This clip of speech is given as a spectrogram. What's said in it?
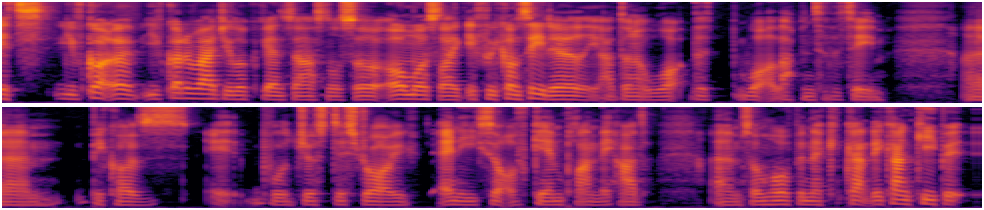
it's you've got to you've got to ride your luck against Arsenal. So almost like if we concede early, I don't know what the what'll happen to the team um, because it will just destroy any sort of game plan they had. Um, so I'm hoping they can they can keep it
